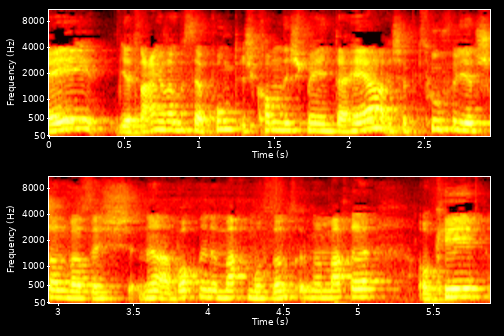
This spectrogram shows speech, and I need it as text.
hey, jetzt langsam ist der Punkt, ich komme nicht mehr hinterher, ich habe zu viel jetzt schon, was ich ne, am Wochenende machen muss, sonst irgendwann mache, okay,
